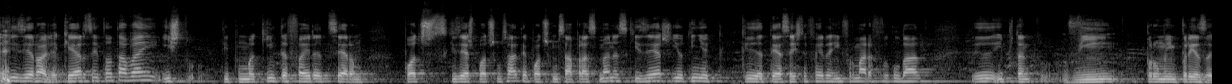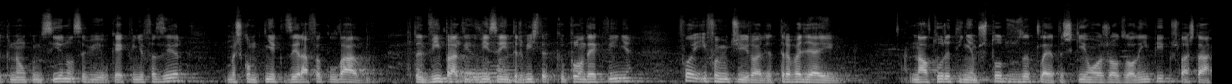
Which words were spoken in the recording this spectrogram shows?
a dizer: Olha, queres? Então está bem. Isto, tipo, uma quinta-feira disseram-me: Podes, se quiseres, podes começar, até podes começar para a semana, se quiseres. E eu tinha que, até sexta-feira, informar a faculdade. Uh, e, portanto, vim para uma empresa que não conhecia, não sabia o que é que vinha fazer, mas como tinha que dizer à faculdade, portanto, vim, para, vim sem entrevista que, por onde é que vinha foi, e foi muito giro. Olha, trabalhei. Na altura tínhamos todos os atletas que iam aos Jogos Olímpicos, lá está,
